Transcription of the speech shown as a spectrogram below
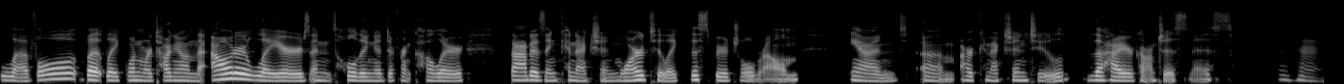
level. But like when we're talking on the outer layers and it's holding a different color, that is in connection more to like the spiritual realm and um, our connection to the higher consciousness. Mm-hmm.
